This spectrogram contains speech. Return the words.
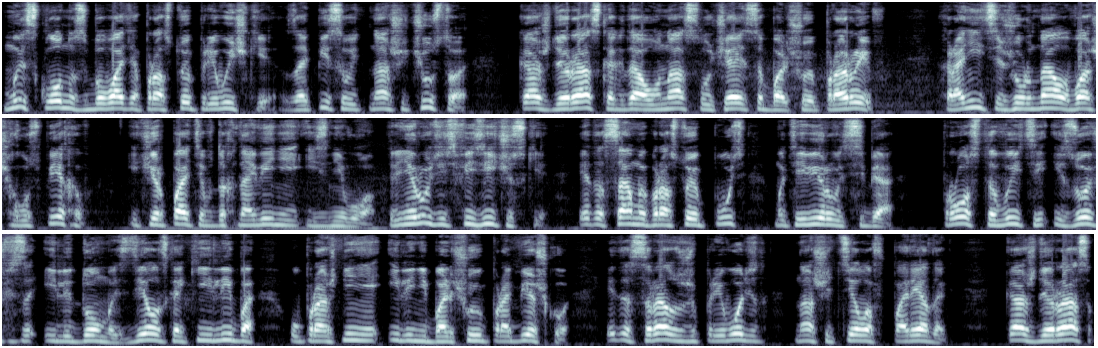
Мы склонны забывать о простой привычке – записывать наши чувства каждый раз, когда у нас случается большой прорыв. Храните журнал ваших успехов и черпайте вдохновение из него. Тренируйтесь физически. Это самый простой путь мотивировать себя. Просто выйти из офиса или дома, сделать какие-либо упражнения или небольшую пробежку. Это сразу же приводит наше тело в порядок. Каждый раз,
